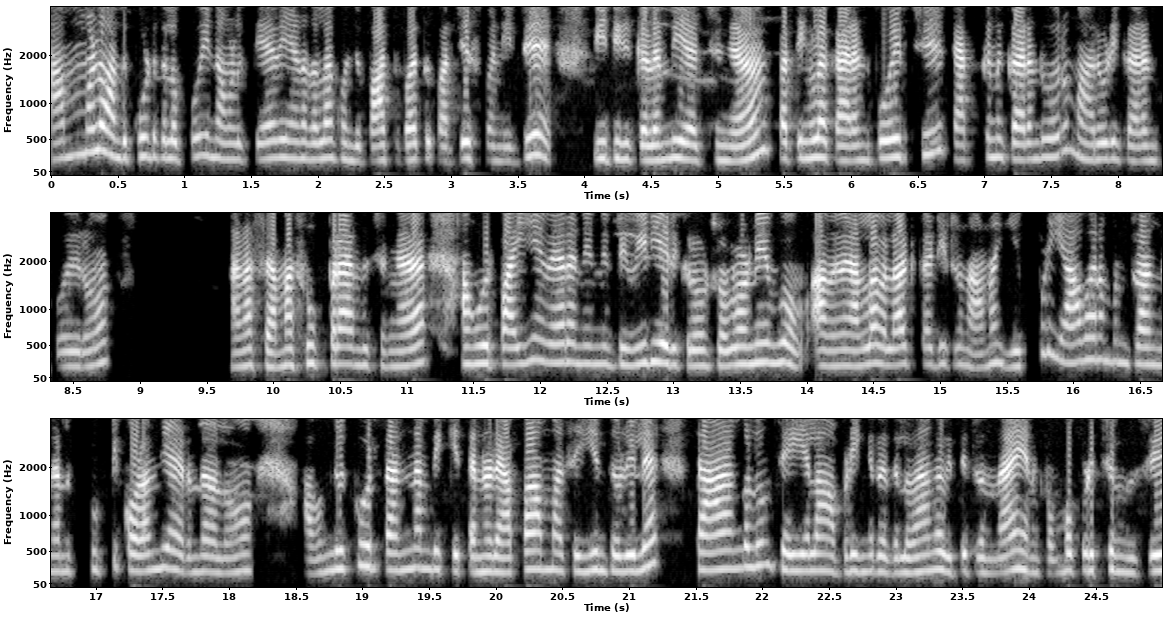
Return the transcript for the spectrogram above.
நம்மளும் அந்த கூட்டத்தில் போய் நம்மளுக்கு தேவையானதெல்லாம் கொஞ்சம் பார்த்து பார்த்து பர்ச்சேஸ் பண்ணிட்டு வீட்டுக்கு கிளம்பியாச்சுங்க. பார்த்தீங்களா கரண்ட் போயிடுச்சு டக்குன்னு கரண்ட் வரும் மறுபடியும் கரண்ட் போயிடும் ஆனால் செம சூப்பராக இருந்துச்சுங்க. அவங்க ஒரு பையன் வேற நின்றுட்டு வீடியோ எடுக்கிறோன்னு சொல்லணுன்னே அவன் நல்லா விளையாட்டு காட்டிட்டு இருந்தான். ஆனால் எப்படி வியாபாரம் பண்ணுறாங்க அந்த குட்டி குழந்தையா இருந்தாலும் அவங்களுக்கு ஒரு தன்னம்பிக்கை தன்னுடைய அப்பா அம்மா செய்யும் தொழிலை தாங்களும் செய்யலாம் அப்படிங்கிறதுல தாங்க வித்துட்டு இருந்தேன். எனக்கு ரொம்ப பிடிச்சிருந்துச்சு.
